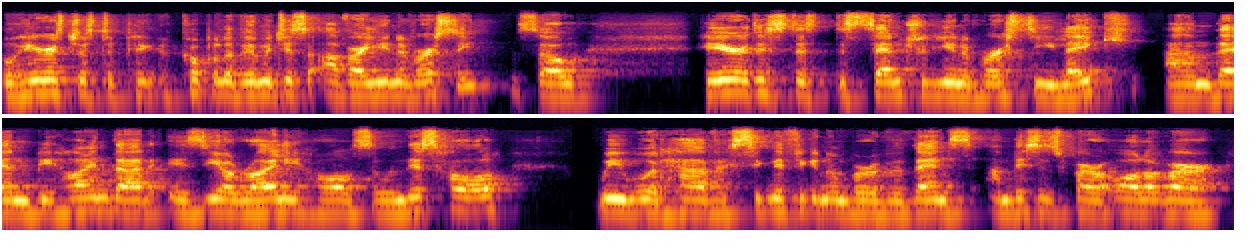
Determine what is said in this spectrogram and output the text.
So here's just a, a couple of images of our university. So here, this is the Central University Lake, and then behind that is the O'Reilly Hall. So in this hall, we would have a significant number of events, and this is where all of our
